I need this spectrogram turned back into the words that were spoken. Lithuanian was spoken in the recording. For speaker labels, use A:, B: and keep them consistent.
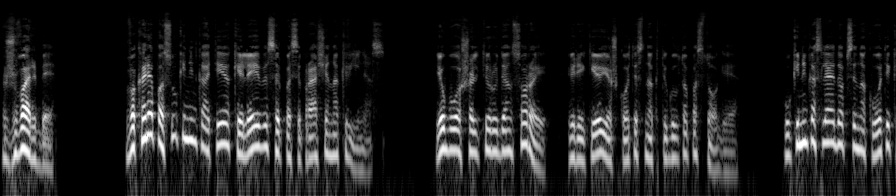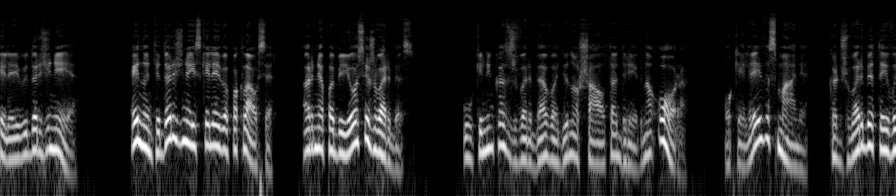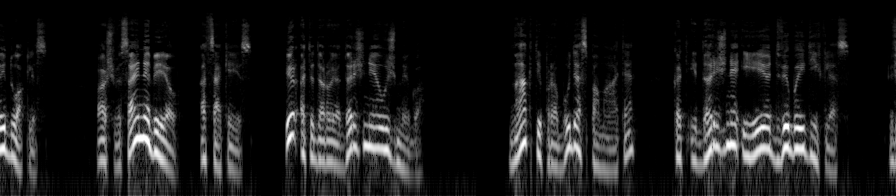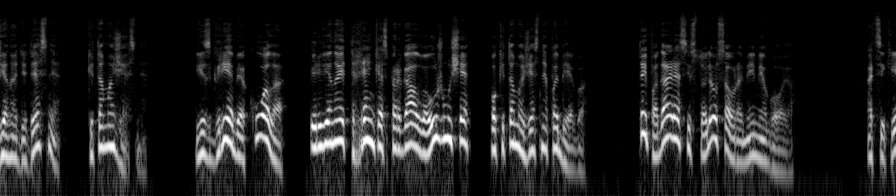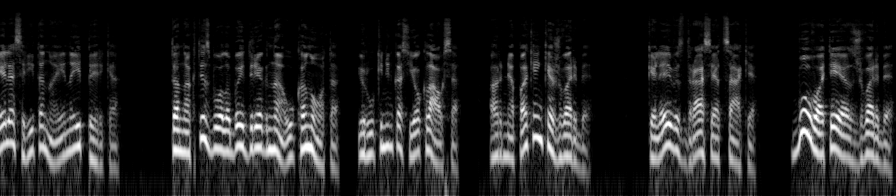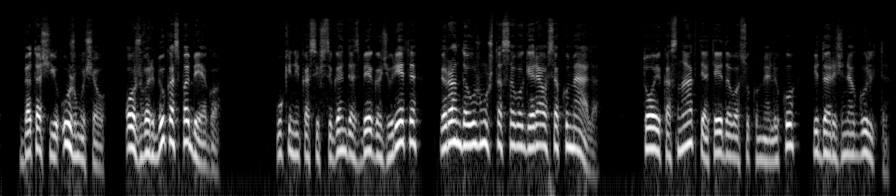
A: Žvarbė. Vakare pas ūkininką atėjo keleivis ir pasiprašė nakvynės. Jau buvo šalti rudens orai ir reikėjo ieškotis naktigulto pastogėje. Ūkininkas leido apsinakvoti keleivių daržinėje. Einant į daržinę jis keleivio paklausė, ar nepabijosi žvarbės? Ūkininkas žvarbę vadino šaltą drėgną orą, o keleivis manė, kad žvarbė tai vaiduoklis. Aš visai nebijau, atsakė jis, ir atidarojo daržinėje užmigo. Naktį prabudęs pamatė, kad į daržinę įėjo dvi baidyklės, viena didesnė, kita mažesnė. Jis griebė kuolą ir vienai trenkęs per galvą užmušė, o kita mažesnė pabėgo. Tai padaręs jis toliau savo ramiai miegojo. Atsikėlęs rytą nueina į pirkę. Ta naktis buvo labai drėgna, ūkanota, ir ūkininkas jo klausia, ar nepakenkė žvarbė? Keleivis drąsiai atsakė, buvo atėjęs žvarbė, bet aš jį užmušiau, o žvarbiukas pabėgo. Ūkininkas išsigandęs bėga žiūrėti ir randa užmuštą savo geriausią kumelę. Toji kas naktį ateidavo su kumeliuku į daržinę gulti.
